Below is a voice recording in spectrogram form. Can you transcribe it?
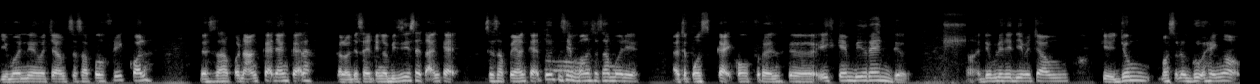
di mana macam sesiapa free call lah dan sesiapa nak angkat dia angkat lah kalau macam saya tengah busy saya tak angkat sesiapa yang angkat tu oh. sembang sesama dia ataupun Skype conference ke it can be random uh, dia boleh jadi macam okay jom masuk dalam group Hangout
